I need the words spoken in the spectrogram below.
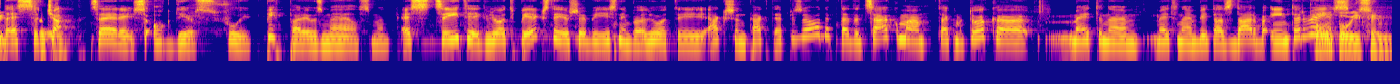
Kad es čau sērijas, oh, Dievs, fuj, pipari uz mēles man. Es cītīgi ļoti pierakstīju, šī bija īstenībā ļoti action-packed epizode. Tātad sākumā, sākumā to, ka meitenēm, meitenēm bija tās darba intervijas. Un puisim.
